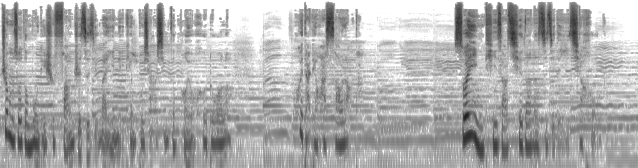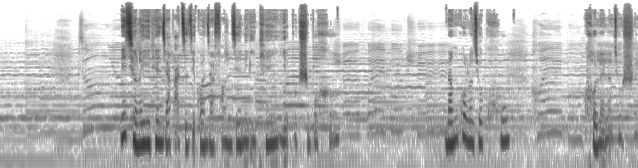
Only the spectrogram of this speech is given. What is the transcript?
这么做的目的是防止自己万一哪天不小心跟朋友喝多了。会打电话骚扰他，所以你提早切断了自己的一切后路。你请了一天假，把自己关在房间里一天一夜不吃不喝，难过了就哭，哭累了就睡，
